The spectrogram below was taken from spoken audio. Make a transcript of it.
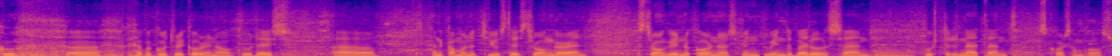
Uh, have a good recovery now, two days, uh, and come on a Tuesday stronger and stronger in the corners, win, win the battles and push to the net and score some goals.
